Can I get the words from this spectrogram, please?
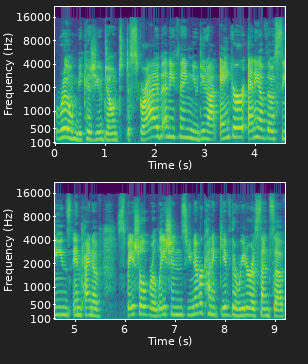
room because you don't describe anything, you do not anchor any of those scenes in kind of spatial relations, you never kind of give the reader a sense of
